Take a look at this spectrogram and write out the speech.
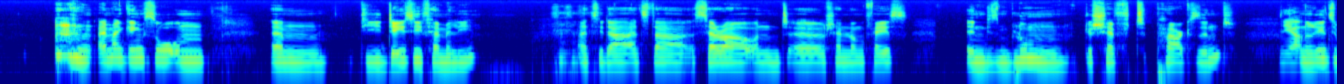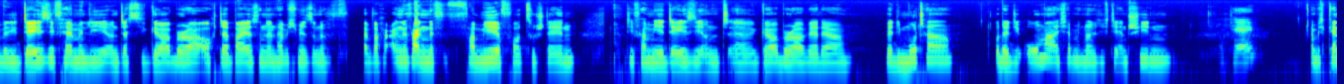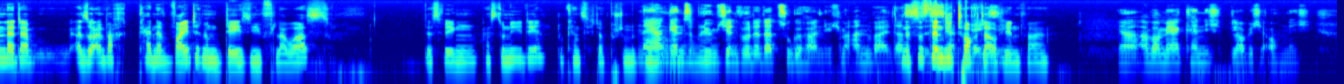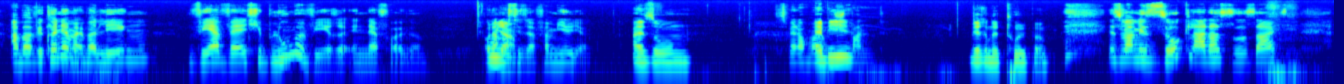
einmal ging es so um ähm, die Daisy Family. als sie da, als da Sarah und äh, Shenlong Face in diesem Blumengeschäft-Park sind. Ja. Und dann reden sie über die Daisy Family und dass die Gerbera auch dabei ist. Und dann habe ich mir so eine einfach angefangen, eine Familie vorzustellen. Die Familie Daisy und äh, Gerbera wäre der, wäre die Mutter oder die Oma. Ich habe mich noch nicht richtig entschieden. Okay. Aber ich kenne leider also einfach keine weiteren Daisy Flowers. Deswegen, hast du eine Idee? Du kennst dich doch bestimmt mit Naja, ein. Gänseblümchen würde dazugehören, nehme ich mal an, weil das. Das, ist dann die ja Tochter Daisy. auf jeden Fall. Ja, aber mehr kenne ich, glaube ich, auch nicht. Aber wir können ja mal überlegen, wer welche Blume wäre in der Folge. Oder Oh ja. aus dieser Familie. Also, Das wäre doch mal Abby? spannend. wäre eine Tulpe. Es war mir so klar, dass du es sagst.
